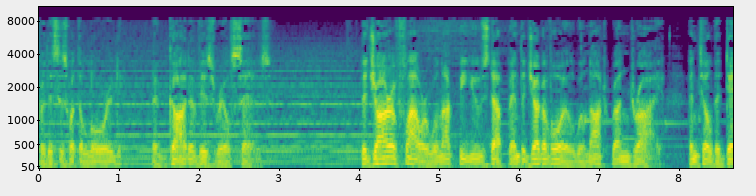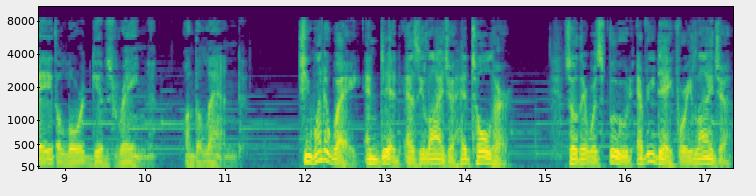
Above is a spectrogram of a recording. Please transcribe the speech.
For this is what the Lord, the God of Israel, says. The jar of flour will not be used up and the jug of oil will not run dry until the day the Lord gives rain on the land. She went away and did as Elijah had told her. So there was food every day for Elijah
